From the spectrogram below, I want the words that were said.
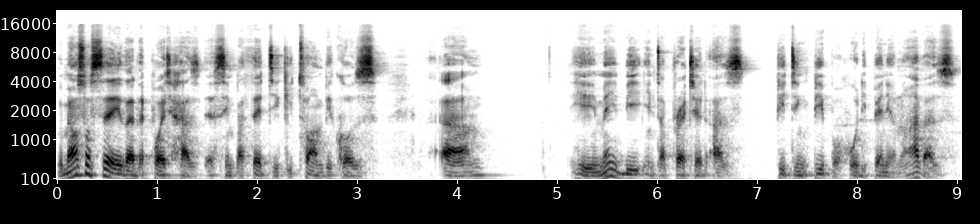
We may also say that the poet has a sympathetic tone because um, he may be interpreted as pitying people who depend on others.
